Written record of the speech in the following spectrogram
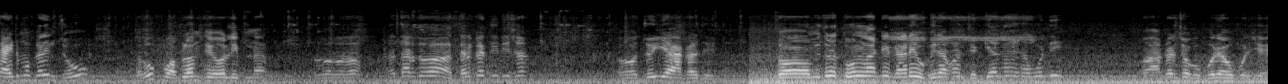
સાઈડમાં કરીને જોઉં. તો શું પ્રોબ્લેમ થયો લિફ્ટના અત્યારે તો અધર કરી દીધી છે. તો જોઈએ આગળ જઈ તો મિત્રો ટોલ નાકે ગાડી ઊભી રાખવાની જગ્યા છે મોટી તો આગળ ચોક ઊભો રહેવું પડશે.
